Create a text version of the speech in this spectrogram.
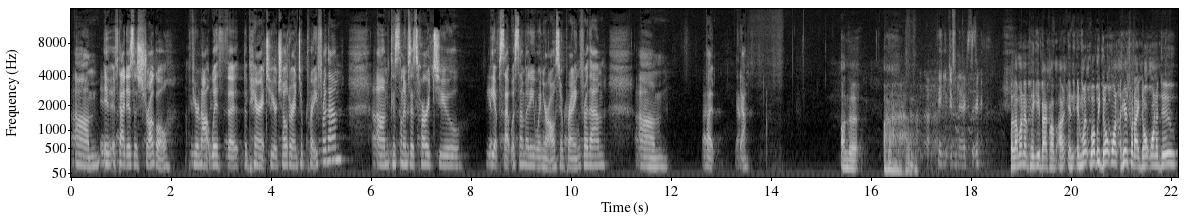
um, if, if that is a struggle, if you're not with the, the parent to your children, to pray for them. Because sometimes it's hard to be upset with somebody when you're also praying for them. Um, but yeah. on the Thank you, different there, sir. But I want to piggyback off, uh, and, and what, what we don't want, here's what I don't want to do.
